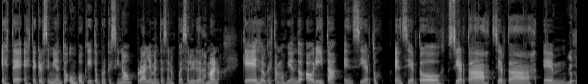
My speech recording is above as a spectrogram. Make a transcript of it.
este, este crecimiento un poquito, porque si no, probablemente se nos puede salir de las manos, que es lo que estamos viendo ahorita en ciertos, en ciertos, ciertas, ciertas, em, Lo que,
